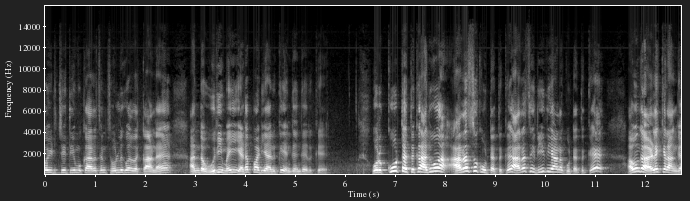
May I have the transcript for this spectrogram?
போயிடுச்சு திமுக அரசுன்னு சொல்லுவதற்கான அந்த உரிமை எடப்பாடியாருக்கு எங்கெங்கே இருக்குது ஒரு கூட்டத்துக்கு அதுவும் அரசு கூட்டத்துக்கு அரசு ரீதியான கூட்டத்துக்கு அவங்க அழைக்கிறாங்க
